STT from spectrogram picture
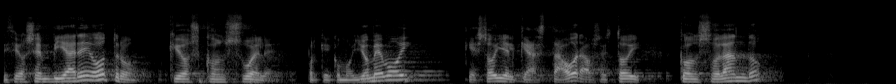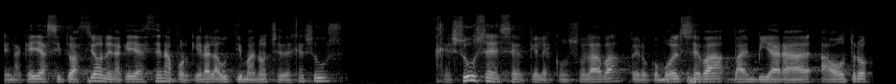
Dice, os enviaré otro que os consuele, porque como yo me voy, que soy el que hasta ahora os estoy consolando, en aquella situación, en aquella escena, porque era la última noche de Jesús, Jesús es el que les consolaba, pero como Él se va, va a enviar a, otro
